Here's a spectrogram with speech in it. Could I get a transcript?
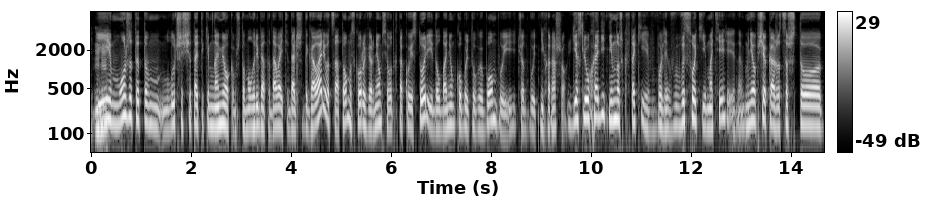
Угу. И может это лучше считать таким намеком, что, мол, ребята, давайте дальше договариваться, а то мы скоро вернемся вот к такой истории и долбанем кобальтовую бомбу, и что-то будет нехорошо. Если уходить немножко в такие в более высокие материи, да, мне вообще кажется, что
